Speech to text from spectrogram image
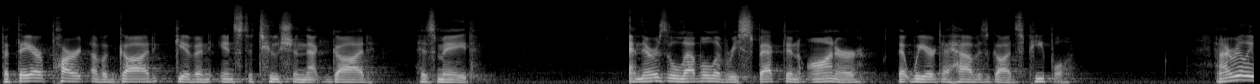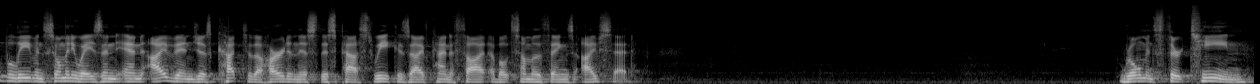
but they are part of a God given institution that God has made. And there is a level of respect and honor that we are to have as God's people. And I really believe in so many ways, and, and I've been just cut to the heart in this this past week as I've kind of thought about some of the things I've said. Romans 13,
